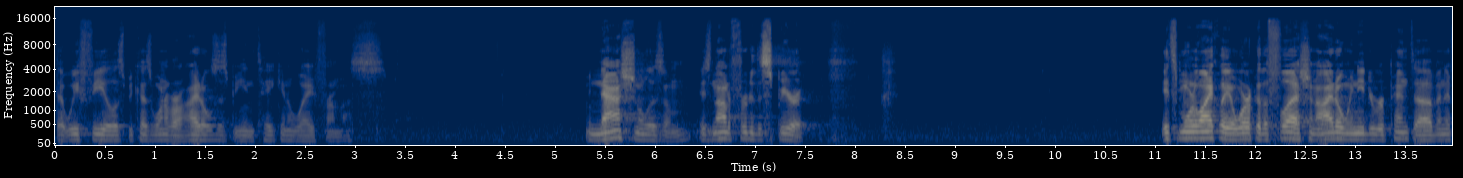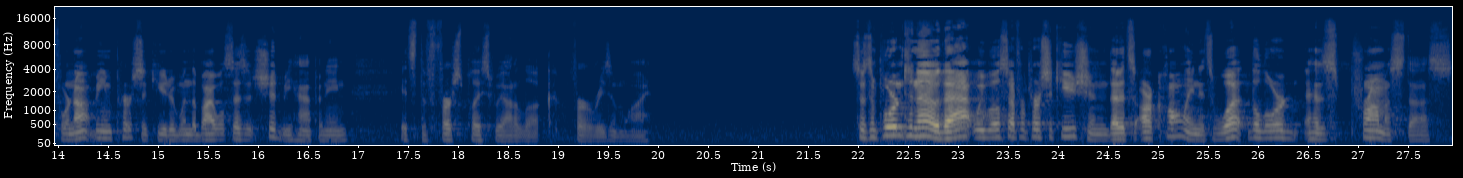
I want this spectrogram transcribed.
that we feel is because one of our idols is being taken away from us? nationalism is not a fruit of the Spirit. It's more likely a work of the flesh, an idol we need to repent of. And if we're not being persecuted when the Bible says it should be happening, it's the first place we ought to look for a reason why. So it's important to know that we will suffer persecution, that it's our calling, it's what the Lord has promised us.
